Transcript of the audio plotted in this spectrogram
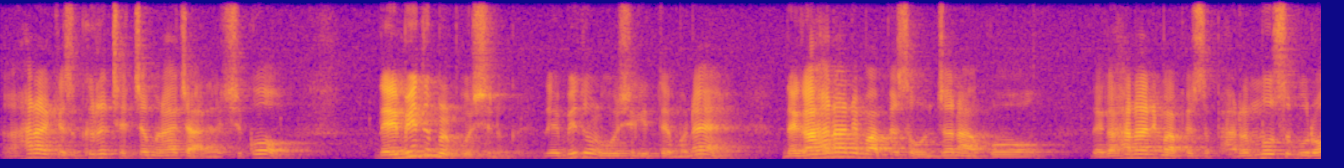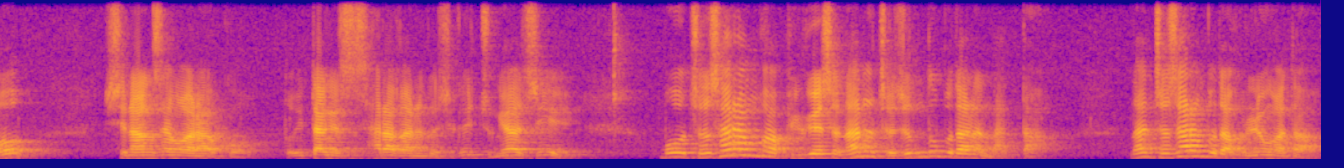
하나님께서 그런 채점을 하지 않으시고 내 믿음을 보시는 거예요. 내 믿음을 보시기 때문에 내가 하나님 앞에서 온전하고 내가 하나님 앞에서 바른 모습으로 신앙생활하고 또 이 땅에서 살아가는 것이 그게 중요하지. 뭐 저 사람과 비교해서 나는 저 정도보다는 낫다. 난 저 사람보다 훌륭하다.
